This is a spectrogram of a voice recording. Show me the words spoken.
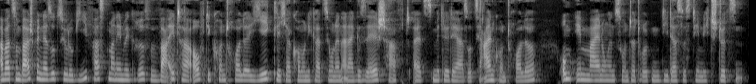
aber zum Beispiel in der Soziologie fasst man den Begriff weiter auf die Kontrolle jeglicher Kommunikation in einer Gesellschaft als Mittel der sozialen Kontrolle um eben Meinungen zu unterdrücken, die das System nicht stützen.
